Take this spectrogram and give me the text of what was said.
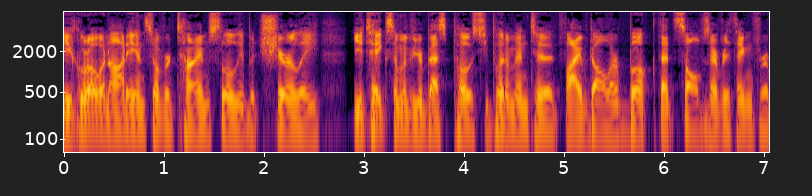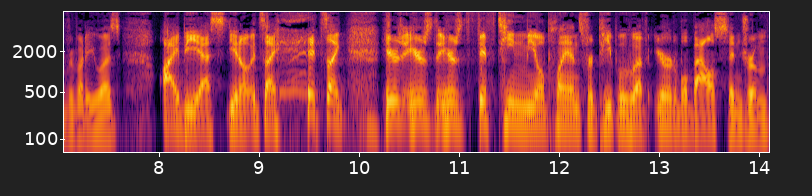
you grow an audience over time slowly but surely. You take some of your best posts you put them into a five dollar book that solves everything for everybody who has ibs you know it's like it's like here's here's here's 15 meal plans for people who have irritable bowel syndrome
